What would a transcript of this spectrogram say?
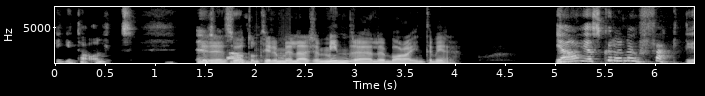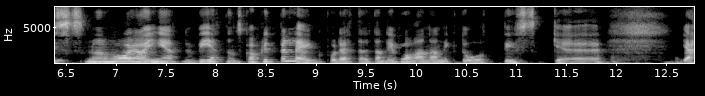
digitalt. Är det så att de till och med lär sig mindre eller bara inte mer? Ja, jag skulle nog faktiskt, nu har jag inget vetenskapligt belägg på detta utan det är bara en anekdotisk, eh, ja,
